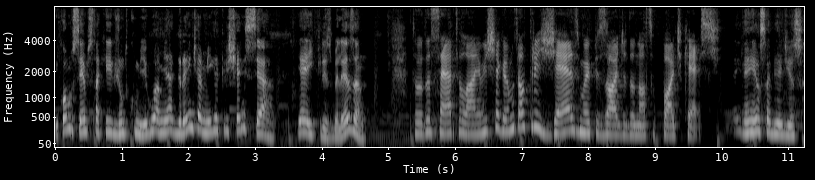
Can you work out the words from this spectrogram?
E como sempre, está aqui junto comigo a minha grande amiga Cristiane Serra. E aí, Cris, beleza? Tudo certo, Lion. E chegamos ao trigésimo episódio do nosso podcast. Nem eu sabia disso.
